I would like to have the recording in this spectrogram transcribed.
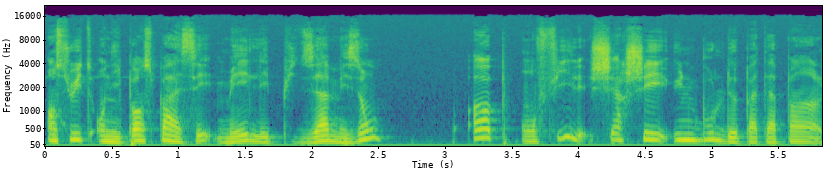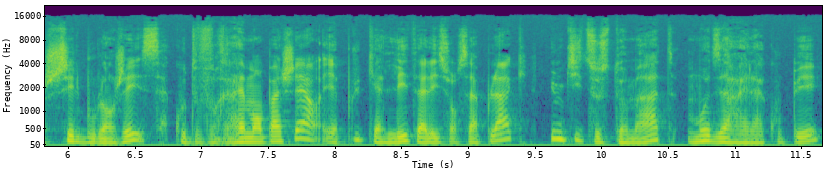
Ensuite, on n'y pense pas assez, mais les pizzas maison, hop, on file. Chercher une boule de pâte à pain chez le boulanger, ça coûte vraiment pas cher, il n'y a plus qu'à l'étaler sur sa plaque, une petite sauce tomate, mozzarella coupée,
